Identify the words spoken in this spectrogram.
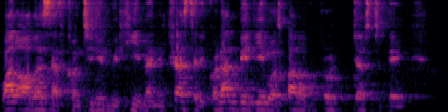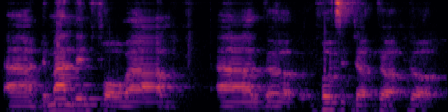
while others have continued with him. And interestingly, Konan Bedie was part of the protest today, uh, demanding for um, uh, the, vote, the, the, the,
